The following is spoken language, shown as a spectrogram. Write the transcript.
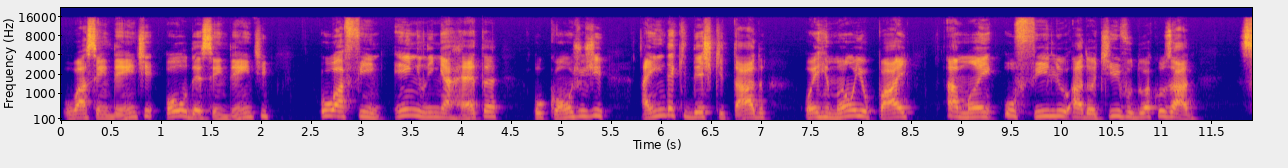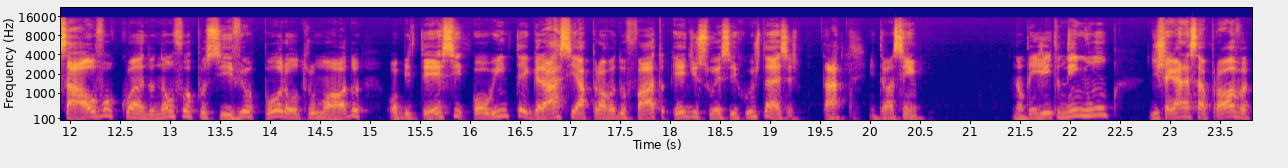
o ascendente ou descendente, o afim em linha reta, o cônjuge, ainda que desquitado, o irmão e o pai, a mãe, o filho adotivo do acusado, salvo quando não for possível, por outro modo, obter-se ou integrar-se à prova do fato e de suas circunstâncias, tá? Então, assim, não tem jeito nenhum de chegar nessa prova,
